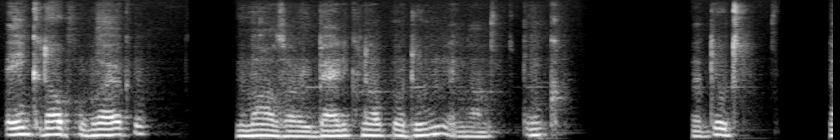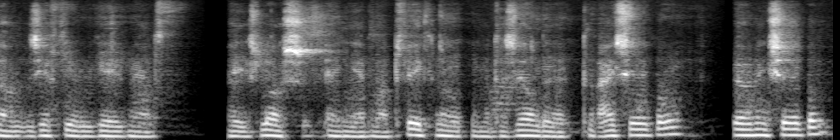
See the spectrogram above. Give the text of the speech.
één knoop gebruiken? Normaal zou je beide knopen doen en dan ook dat doet. Dan zegt hij op een gegeven moment, hij is los en je hebt maar twee knopen met dezelfde draaicirkel, turning cirkel.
